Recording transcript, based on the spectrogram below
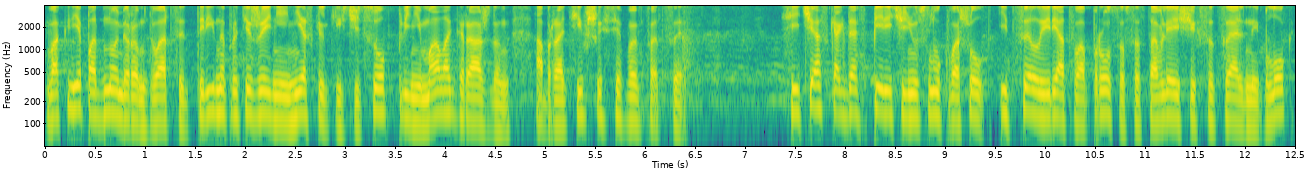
в окне под номером 23 на протяжении нескольких часов принимала граждан, обратившихся в МФЦ. Сейчас, когда в перечень услуг вошел и целый ряд вопросов, составляющих социальный блок,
